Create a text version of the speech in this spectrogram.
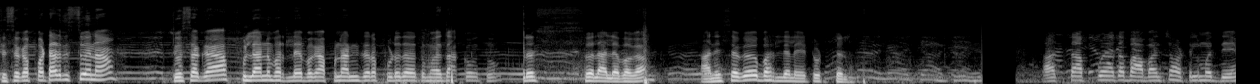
ते सगळा पठार दिसतोय ना तो सगळा फुलानं भरलाय बघा. आपण आणि जरा पुढे जरा तुम्हाला दाखवतो. सल आल्या बघा. आणि सगळं भरलेलं आहे टोटल आता आपण आता बाबांच्या हॉटेलमध्ये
